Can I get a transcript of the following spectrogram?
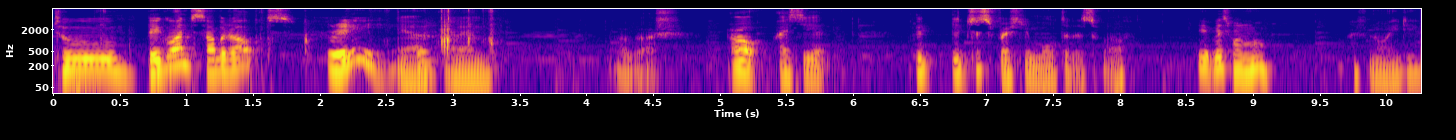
two big ones, subadults. Really? Yeah, Okay. and then, oh gosh. Oh, I see it. It, it just freshly molted as well. Yeah, where's one more? I have no idea.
